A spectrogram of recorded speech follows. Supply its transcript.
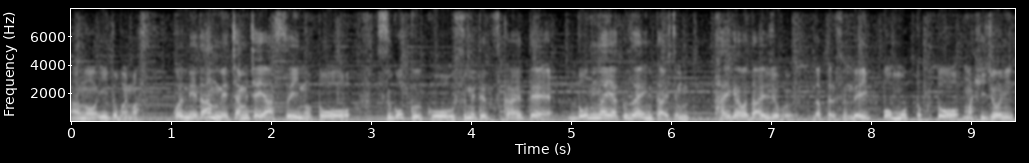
あのいいと思います。これ値段めちゃめちゃ安いのとすごくこう薄めて使えてどんな薬剤に対しても大概は大丈夫だったりするんで1本持っとくと、まあ、非常に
